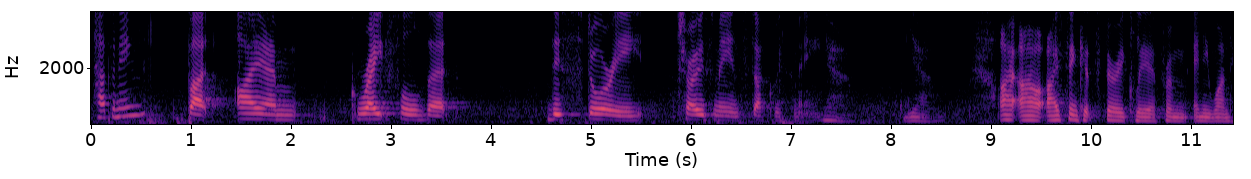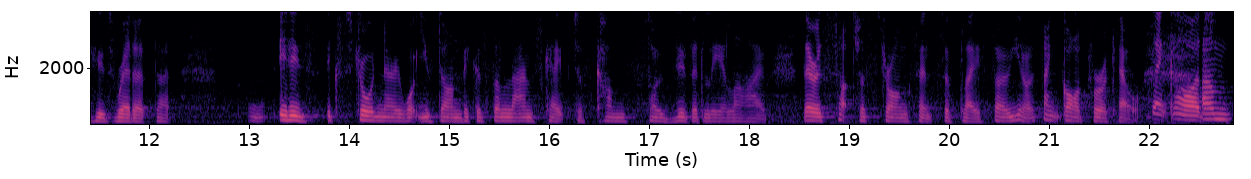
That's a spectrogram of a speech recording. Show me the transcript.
happening, but I am grateful that this story chose me and stuck with me. Yeah, yeah. I, I, I think it's very clear from anyone who's read it that it is extraordinary what you've done because the landscape just comes so vividly alive. There is such a strong sense of place. So, you know, thank God for Raquel. Thank God. Um,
